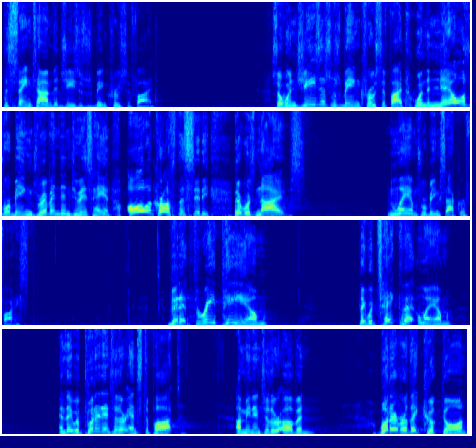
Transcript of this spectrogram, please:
the same time that Jesus was being crucified. So when Jesus was being crucified, when the nails were being driven into his hand, all across the city, there was knives and lambs were being sacrificed. Then at 3 p.m., they would take that lamb and they would put it into their Instapot, I mean, into their oven, whatever they cooked on.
